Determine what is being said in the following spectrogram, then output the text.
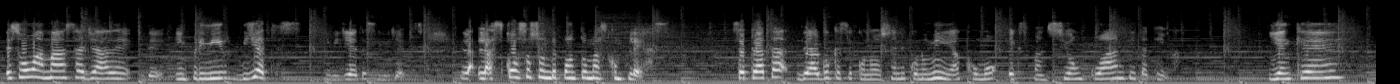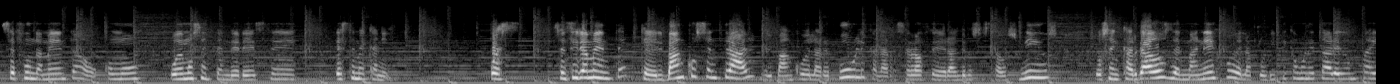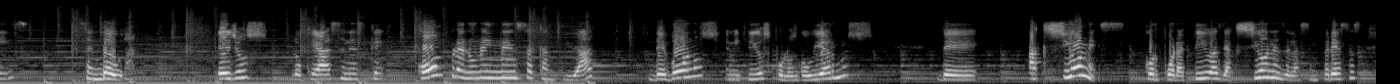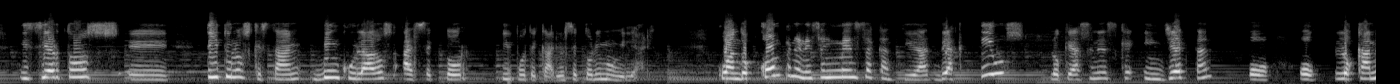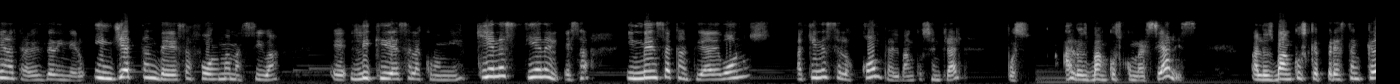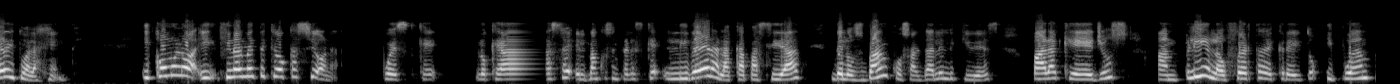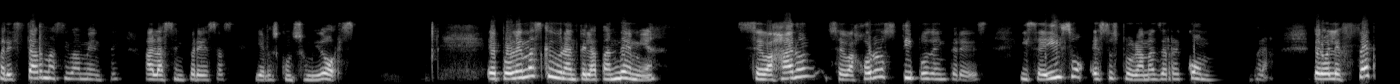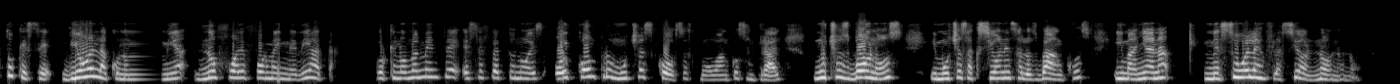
Eso va más allá de, imprimir billetes y billetes y billetes. las cosas son de punto más complejas. Se trata de algo que se conoce en economía como expansión cuantitativa. ¿Y en qué se fundamenta o cómo podemos entender este, este mecanismo? Pues sencillamente que el Banco Central, el Banco de la República, la Reserva Federal de los Estados Unidos, los encargados del manejo de la política monetaria de un país se endeudan. Ellos lo que hacen es que compran una inmensa cantidad de bonos emitidos por los gobiernos, de acciones corporativas, de acciones de las empresas y ciertos eh, títulos que están vinculados al sector hipotecario, al sector inmobiliario. Cuando compran esa inmensa cantidad de activos, lo que hacen es que inyectan o o lo cambian a través de dinero, inyectan de esa forma masiva eh, liquidez a la economía. ¿Quiénes tienen esa inmensa cantidad de bonos? ¿A quiénes se lo compra el Banco Central? Pues a los bancos comerciales, a los bancos que prestan crédito a la gente. ¿Y cómo lo y finalmente qué ocasiona? Pues que lo que hace el Banco Central es que libera la capacidad de los bancos al darle liquidez para que ellos amplíen la oferta de crédito y puedan prestar masivamente a las empresas y a los consumidores. El problema es que durante la pandemia se bajaron, se bajaron los tipos de interés y se hizo estos programas de recompra, pero el efecto que se dio en la economía no fue de forma inmediata, porque normalmente ese efecto no es hoy compro muchas cosas como Banco Central, muchos bonos y muchas acciones a los bancos y mañana me sube la inflación. No, no, no.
